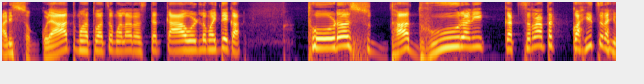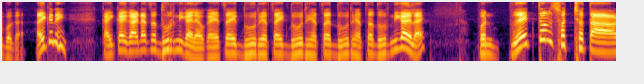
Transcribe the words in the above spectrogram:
आणि सगळ्यात महत्त्वाचं मला रस्त्यात काय आवडलं माहिती आहे का थोडंसुद्धा धूर आणि कचरा तर काहीच नाही बघा. आहे का नाही? काही काही गाड्याचा धूर निघाला का ह्याचा एक धूर ह्याचा एक धूर ह्याचा धूर ह्याचा धूर निघाला आहे पण एकदम स्वच्छता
